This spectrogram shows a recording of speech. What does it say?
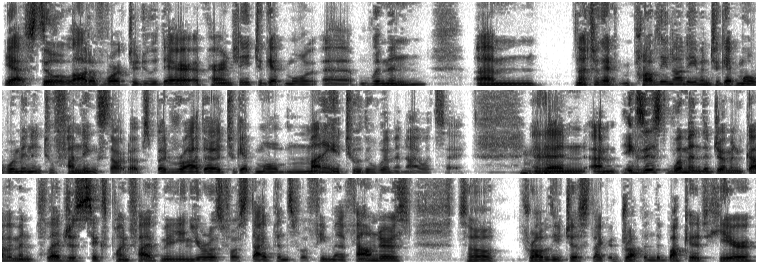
yeah, still a lot of work to do there, apparently, to get more uh, women. Um, not to get, probably not even to get more women into funding startups, but rather to get more money to the women, I would say. Mm-hmm. And then um, Exist Women, the German government pledges 6.5 million euros for stipends for female founders. So probably just like a drop in the bucket here.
